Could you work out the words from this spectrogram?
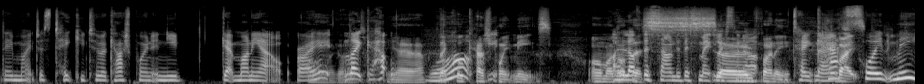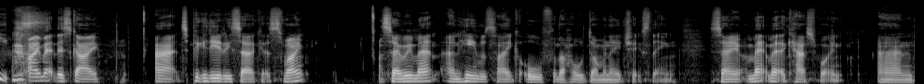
they might just take you to a cash point and you get money out, right? Oh my God. like, how, yeah, they're called What? cash point meets. Oh my god, I love the sound of this, mate. So Listen up. funny. Take notes. Cash Right. point meets. I met this guy at Piccadilly Circus, right? So we met, and he was like all for the whole dominatrix thing. So I met him at a cash point, and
